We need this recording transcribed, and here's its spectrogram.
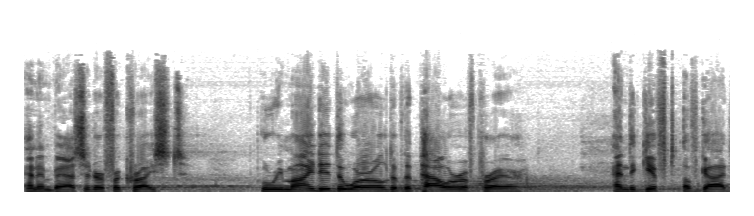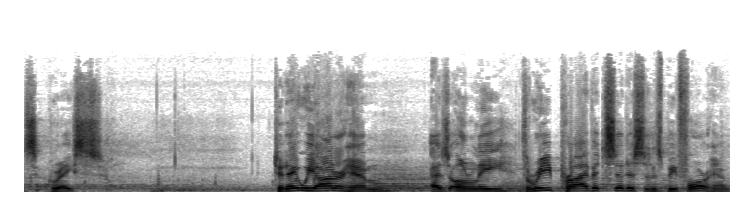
an ambassador for Christ who reminded the world of the power of prayer and the gift of God's grace. Today we honor him as only three private citizens before him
